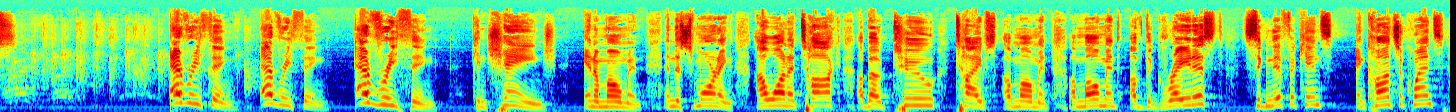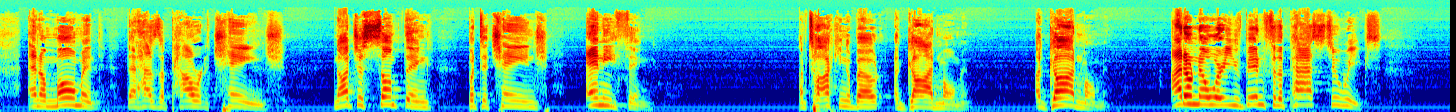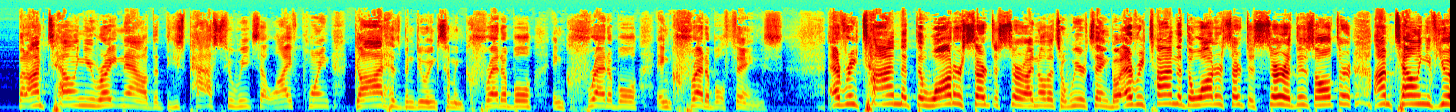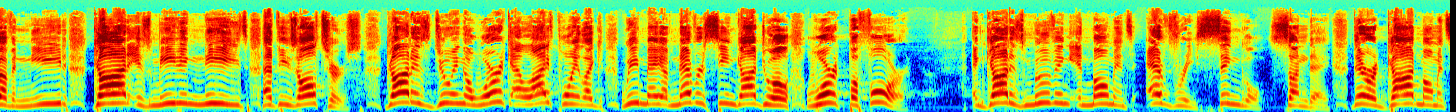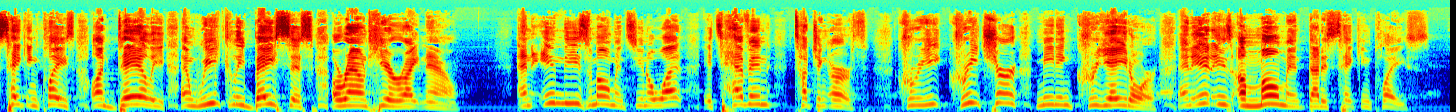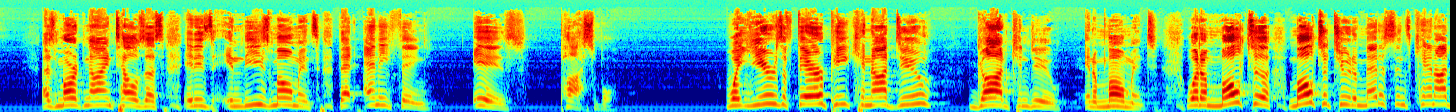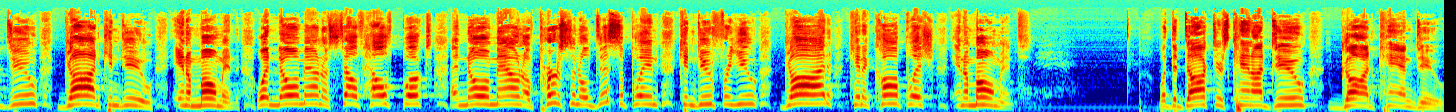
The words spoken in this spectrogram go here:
Everything, everything, everything can change in a moment. And this morning, I want to talk about two types of moment a moment of the greatest significance and consequence, and a moment that has the power to change not just something, but to change anything. I'm talking about a God moment. A God moment. I don't know where you've been for the past two weeks. But I'm telling you right now that these past two weeks at Life Point, God has been doing some incredible, incredible, incredible things. Every time that the waters start to stir, I know that's a weird saying, but every time that the waters start to stir at this altar, I'm telling you, if you have a need, God is meeting needs at these altars. God is doing a work at Life Point like we may have never seen God do a work before. And God is moving in moments every single Sunday. There are God moments taking place on daily and weekly basis around here right now. And in these moments, you know what? It's heaven touching earth. Cre- creature meeting creator. And it is a moment that is taking place. As Mark 9 tells us, it is in these moments that anything is possible. What years of therapy cannot do, God can do in a moment. What a multi, multitude of medicines cannot do, God can do in a moment. What no amount of self help books and no amount of personal discipline can do for you, God can accomplish in a moment. What the doctors cannot do, God can do.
